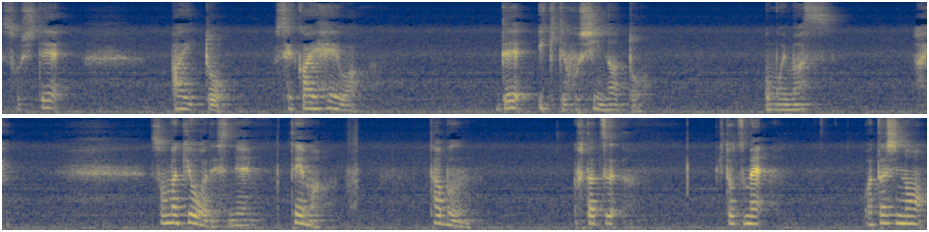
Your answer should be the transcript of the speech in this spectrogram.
そして愛と世界平和で生きてほしいなと思います。はい。そんな今日はですねテーマ多分2つ1つ目。私の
